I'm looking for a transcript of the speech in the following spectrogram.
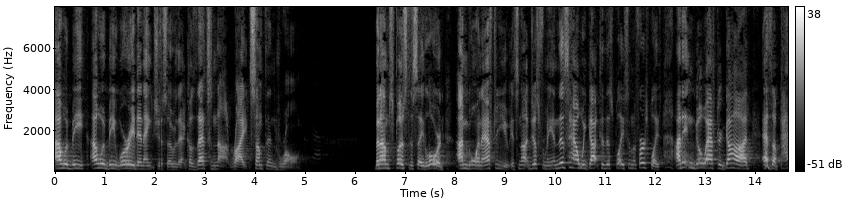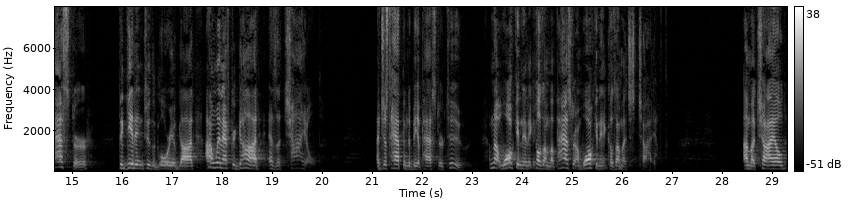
I would be, I would be worried and anxious over that because that's not right. Something's wrong. But I'm supposed to say, Lord, I'm going after you. It's not just for me. And this is how we got to this place in the first place. I didn't go after God as a pastor to get into the glory of God, I went after God as a child. I just happened to be a pastor too. I'm not walking in it because I'm a pastor, I'm walking in it because I'm a child. I'm a child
